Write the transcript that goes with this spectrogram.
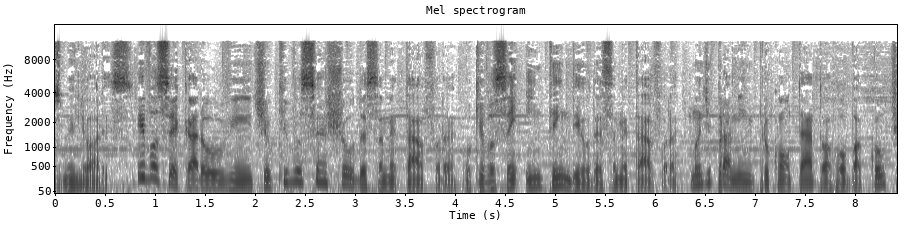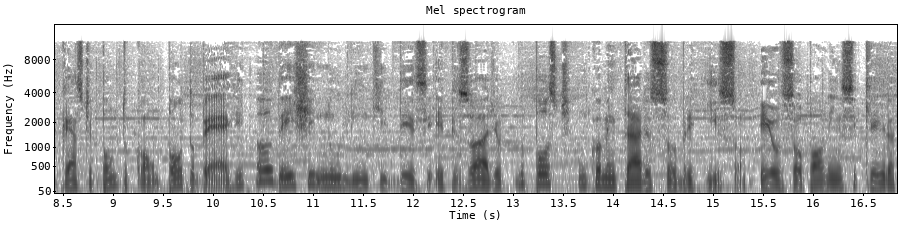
pessoas melhores. E você, caro ouvinte, o que você achou dessa metáfora? O que você entendeu dessa metáfora? Mande para mim para o contato arroba coachcast.com.br ou deixe no link desse episódio no post um comentário sobre isso. Eu sou Paulinho Siqueira,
